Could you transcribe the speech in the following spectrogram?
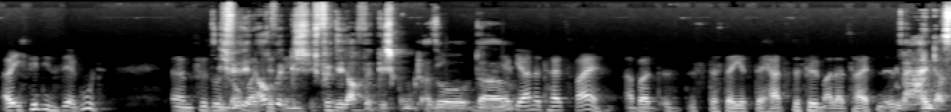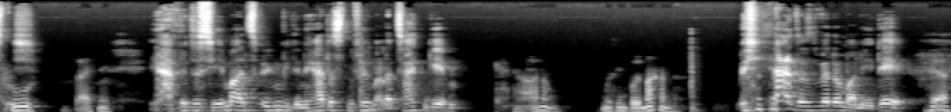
aber ich finde ihn sehr gut. Ähm, für so ein ich finde ihn auch wirklich, ich finde ihn auch wirklich gut. Also ich, da. Mir gerne Teil 2, aber dass, dass da jetzt der härteste Film aller Zeiten ist. Nein, das puh, nicht. Weiß nicht. Ja, wird es jemals irgendwie den härtesten Film aller Zeiten geben? Keine Ahnung. Ich muss ihn wohl machen. ja, das wäre doch mal eine Idee. Ja.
